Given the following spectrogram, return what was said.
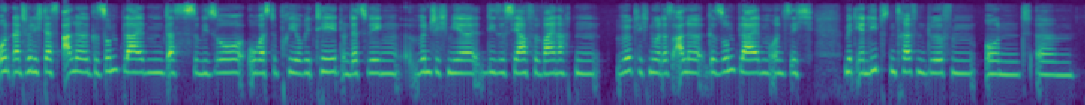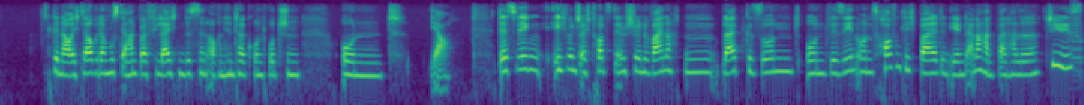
Und natürlich, dass alle gesund bleiben, das ist sowieso oberste Priorität. Und deswegen wünsche ich mir dieses Jahr für Weihnachten wirklich nur, dass alle gesund bleiben und sich mit ihren Liebsten treffen dürfen und ähm, genau, ich glaube, da muss der Handball vielleicht ein bisschen auch in den Hintergrund rutschen. Und ja, deswegen, ich wünsche euch trotzdem schöne Weihnachten, bleibt gesund und wir sehen uns hoffentlich bald in irgendeiner Handballhalle. Tschüss!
